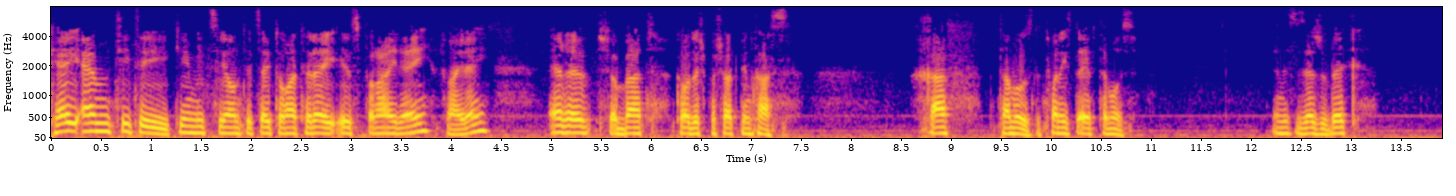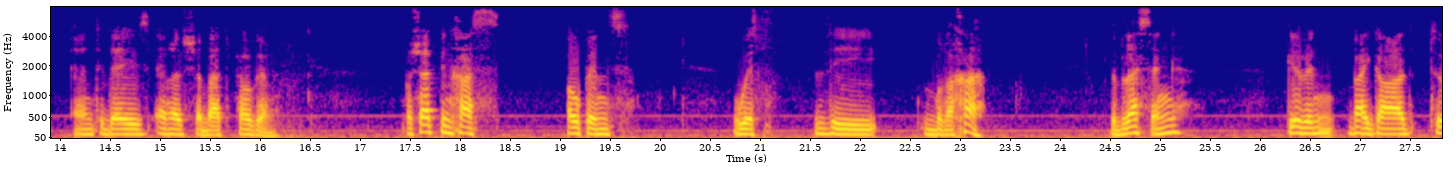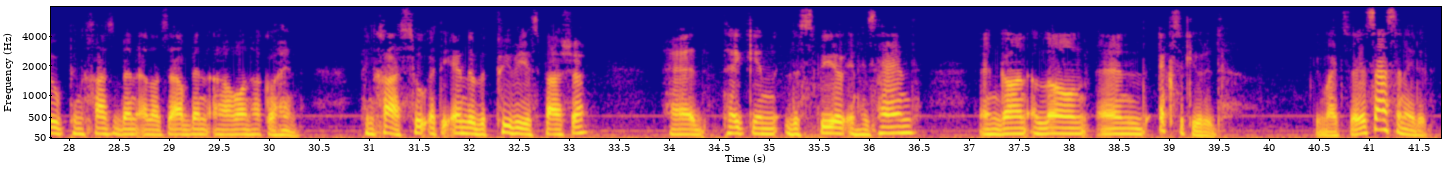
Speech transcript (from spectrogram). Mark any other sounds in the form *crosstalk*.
KMTT, Ki Mitzion Tetzei Torah. Today is Friday, Friday, Erev Shabbat Kodesh Pashat Pinchas. Chaf Tammuz, the 20th day of Tammuz. And this is Ezra Bick, and today's Erev Shabbat program. Pashat Pinchas opens with the bracha, the blessing given by God to Pinchas ben Elazar ben Aaron HaKohen. Pinchas, who at the end of the previous Pasha had taken the spear in his hand and gone alone and executed, you might say assassinated,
